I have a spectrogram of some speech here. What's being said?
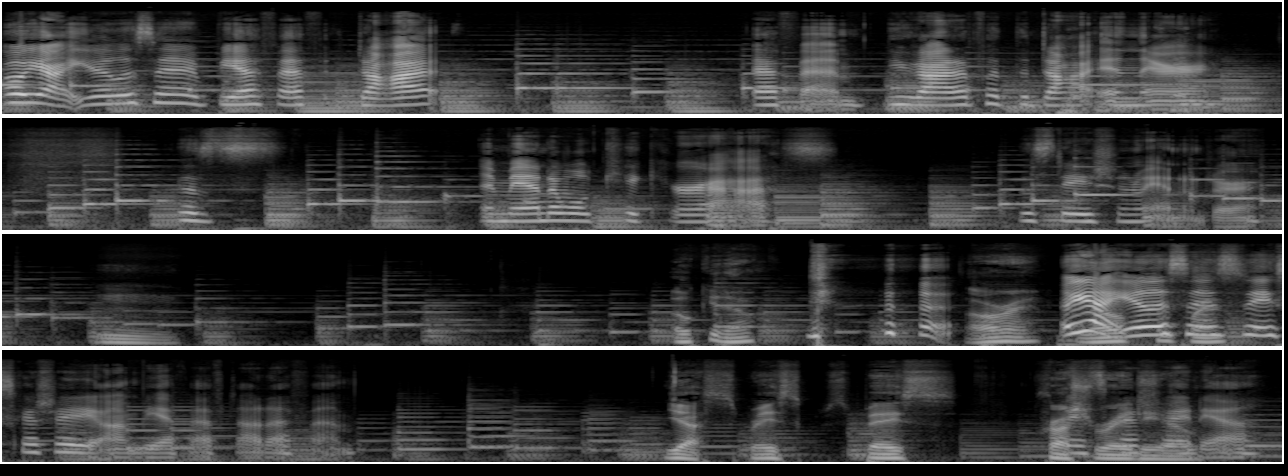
Oh yeah, you're listening to BFF dot FM. You gotta put the dot in there, because Amanda will kick your ass. The station manager. Hmm. Okie doke. All right. Oh yeah, No you're listening to. Space Crush Radio on BFF.fm. Yes, space space crush Space radio. Crush Radio.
